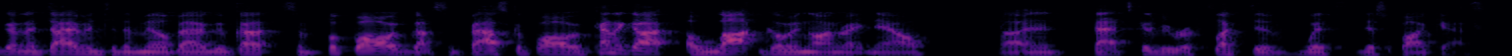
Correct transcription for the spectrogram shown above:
gonna dive into the mailbag. We've got some football, we've got some basketball, we've kind of got a lot going on right now, uh, and that's gonna be reflective with this podcast.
